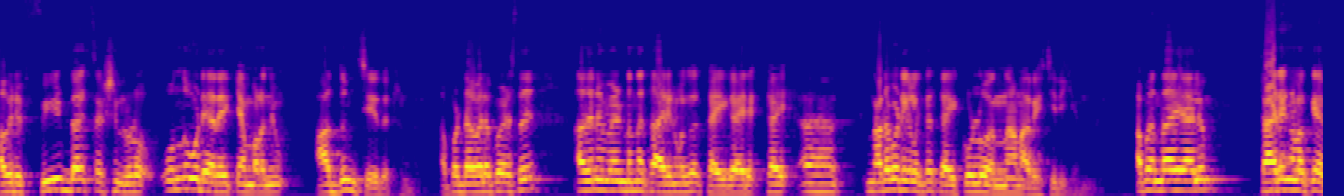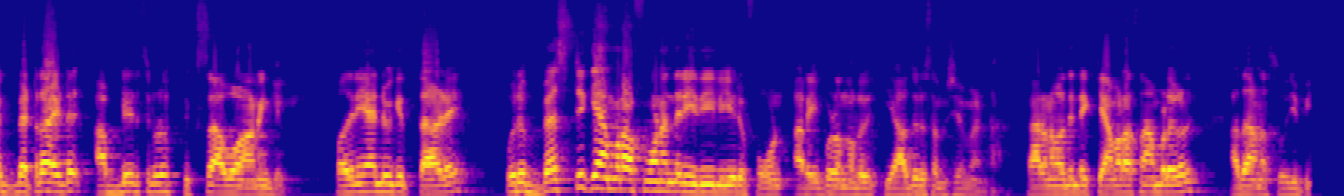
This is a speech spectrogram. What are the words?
അവർ ഫീഡ്ബാക്ക് സെക്ഷനിലൂടെ ഒന്നുകൂടി അറിയിക്കാൻ പറഞ്ഞു. അതും ചെയ്തിട്ടുണ്ട്. അപ്പോൾ ഡെവലപ്പേഴ്സ് അതിന് വേണ്ടുന്ന കാര്യങ്ങളൊക്കെ കൈകാര്യം നടപടികളൊക്കെ കൈക്കൊള്ളൂ എന്നാണ് അറിയിച്ചിരിക്കുന്നത്. അപ്പോൾ എന്തായാലും കാര്യങ്ങളൊക്കെ ബെറ്റർ ആയിട്ട് അപ്ഡേറ്റ്സിലൂടെ ഫിക്സ് ആവുകയാണെങ്കിൽ പതിനയ്യായിരം രൂപയ്ക്ക് താഴെ ഒരു ബെസ്റ്റ് ക്യാമറ ഫോൺ എന്ന രീതിയിൽ ഈ ഒരു ഫോൺ അറിയപ്പെടുമെന്നുള്ളതിൽ യാതൊരു സംശയവും വേണ്ട. കാരണം അതിന്റെ ക്യാമറ സാമ്പിളുകൾ അതാണ് സൂചിപ്പിക്കുന്നത്.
